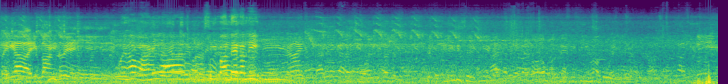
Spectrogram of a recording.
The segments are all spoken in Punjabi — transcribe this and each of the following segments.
ਭਈਆ ਵਾਰੀ ਬੰਦ ਹੋ ਜਾਣੀ ਹੈ ਓਏ ਹਵਾ ਨਹੀਂ ਆ ਅਸੀਂ ਬੰਦੇ ਕੱਲੀ ਐਨੀ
